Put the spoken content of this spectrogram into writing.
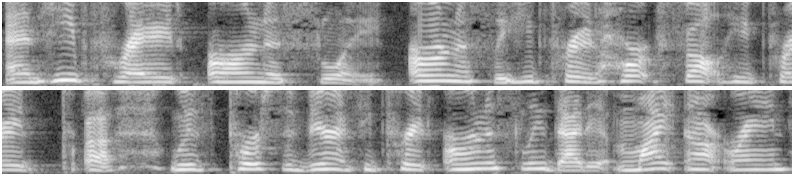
and he prayed earnestly, earnestly. He prayed heartfelt. He prayed uh, with perseverance. He prayed earnestly that it might not rain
